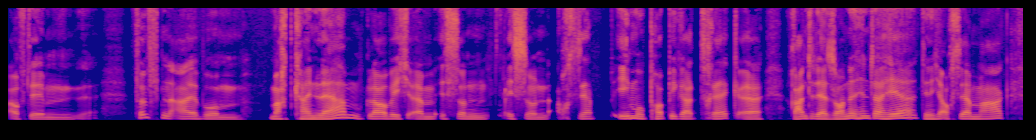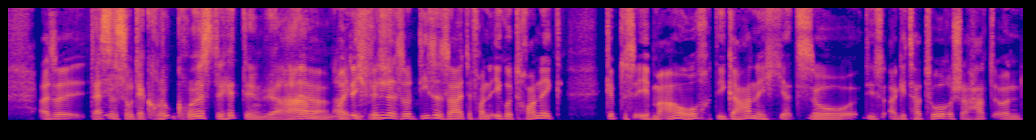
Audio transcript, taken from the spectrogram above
Auf dem fünften Album Macht keinen Lärm, glaube ich, ähm, ist so ein, ist so ein auch sehr emo-poppiger Track, äh, Rannte der Sonne hinterher, den ich auch sehr mag. Also das ist so der gr größte Hit, den wir haben. Ja, und ich finde, so diese Seite von Egotronic gibt es eben auch, die gar nicht jetzt so dieses agitatorische hat. Und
